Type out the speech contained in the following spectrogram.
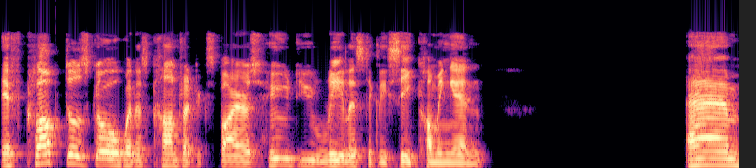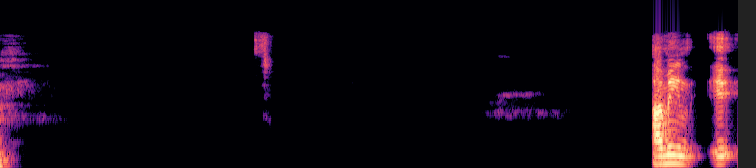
If Klopp does go when his contract expires, who do you realistically see coming in? Um, I mean, it,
